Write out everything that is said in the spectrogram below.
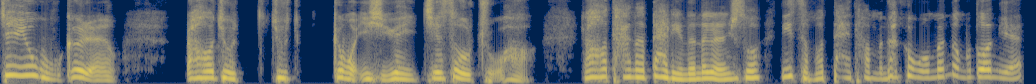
这有五个人，然后就就。跟我一起愿意接受主哈，然后他那带领的那个人就说：“你怎么带他们的？我们那么多年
